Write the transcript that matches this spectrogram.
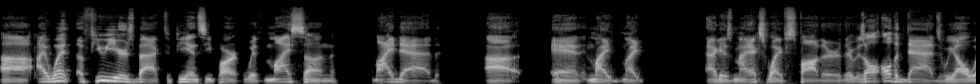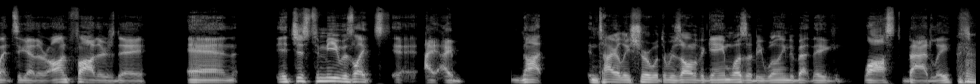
uh, i went a few years back to pnc park with my son my dad uh, and my my I guess my ex-wife's father. There was all, all the dads. We all went together on Father's Day. And it just to me was like eh, I, I'm not entirely sure what the result of the game was. I'd be willing to bet they lost badly, hmm.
